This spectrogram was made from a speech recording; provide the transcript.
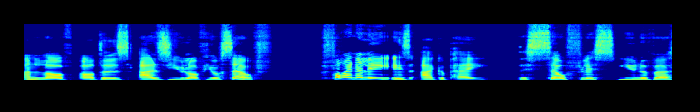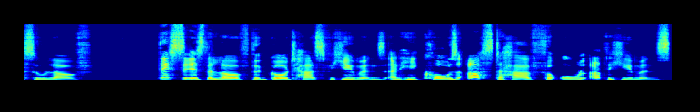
and love others as you love yourself. Finally, is agape, this selfless, universal love. This is the love that God has for humans, and He calls us to have for all other humans.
